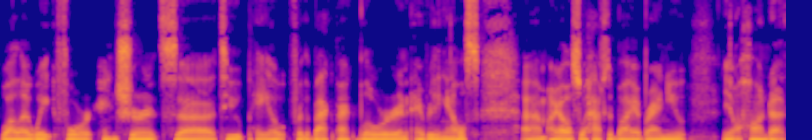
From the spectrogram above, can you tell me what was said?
while I wait for insurance uh, to pay out for the backpack blower and everything else. Um, I also have to buy a brand new, you know, Honda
